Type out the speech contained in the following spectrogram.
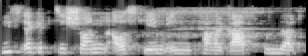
Dies ergibt sich schon aus dem in § 108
